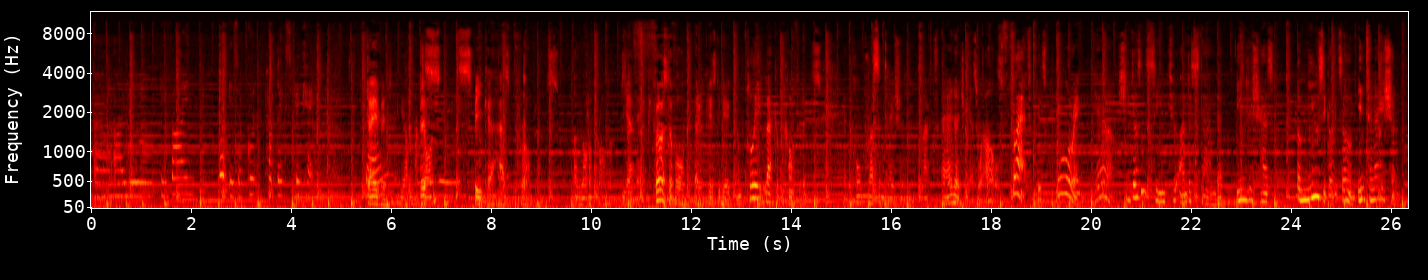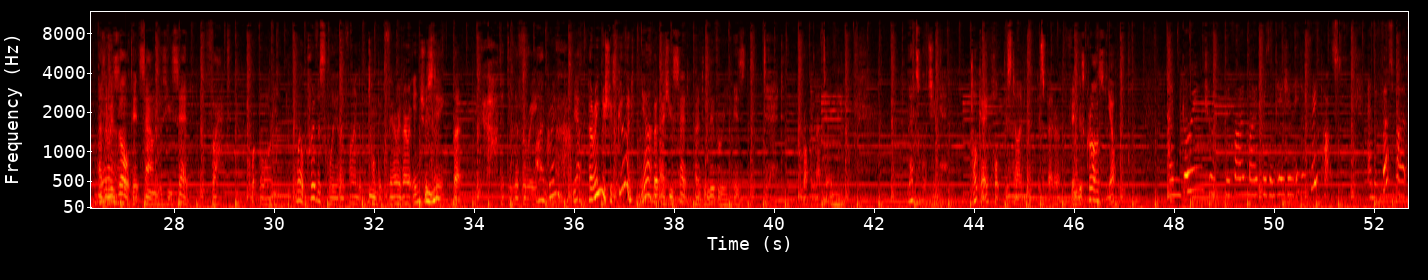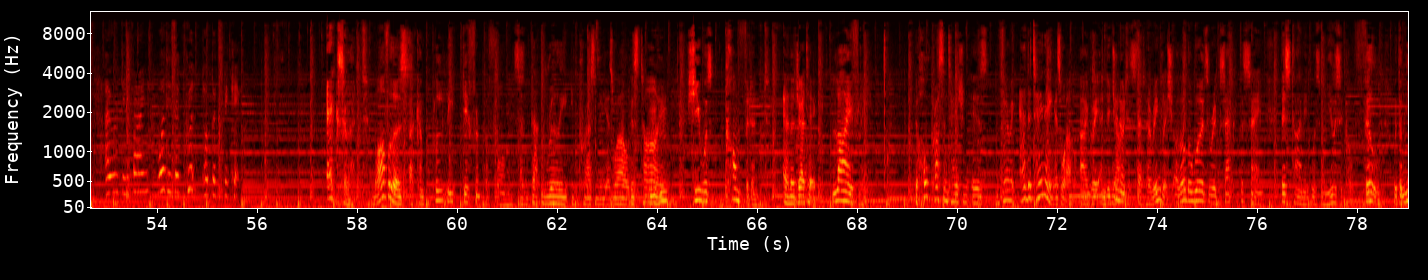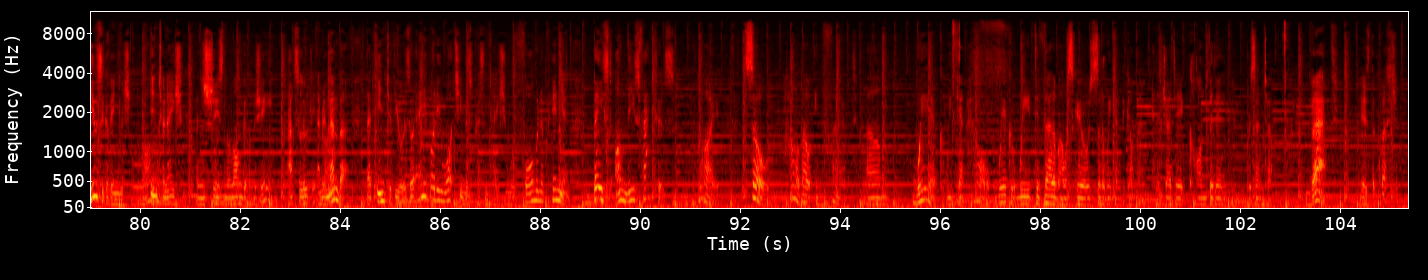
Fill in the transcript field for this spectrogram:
uh, I will define what is a good public speaking. Then David, Yep. this John? speaker has problems. a lot of problems, I think. First of all, there appears to be a complete lack of confidence. And the whole presentation lacks energy as well. It's Flat. It's boring. Yeah. She doesn't seem to understand that English has a music of its own, intonation. As a result, it sounds, as you said, flat, quite boring. Well, previously I find the topic mm. very, very interesting, mm-hmm. but ah, the delivery. I agree. Ah. Yeah, her English is good. Yeah. But as you said, her delivery is. Problematic. Let's watch again. Okay, hope this time is better. Fingers crossed. Yep. I'm going to define my presentation into three parts. And the first part, I will define what is a good public speaking. Excellent. Marvelous. A completely different performance. And that really impressed me as well. This time, Mhm. She was confident, energetic. lively. The whole presentation is very entertaining as well. I agree. And did you Yeah. notice that her English, although the words were exactly the same, this time it was musical, filled with the music of English Right. intonation. And she's no longer a machine. Absolutely. And remember that interviewers or anybody watching this presentation will form an opinion based on these factors. Right. So, how about in fact, um, where could we get help? Where could we develop our skills so that we can become an energetic, confident presenter? That is the question.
